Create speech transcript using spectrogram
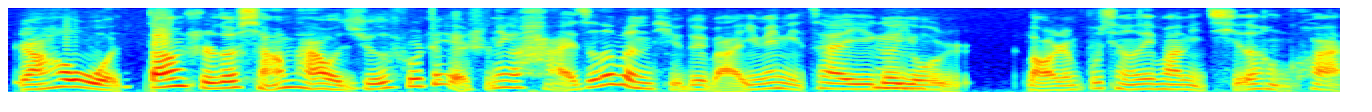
然后我当时的想法，我就觉得说这也是那个孩子的问题，对吧？因为你在一个嗯有老人步行的地方，你骑得很快，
